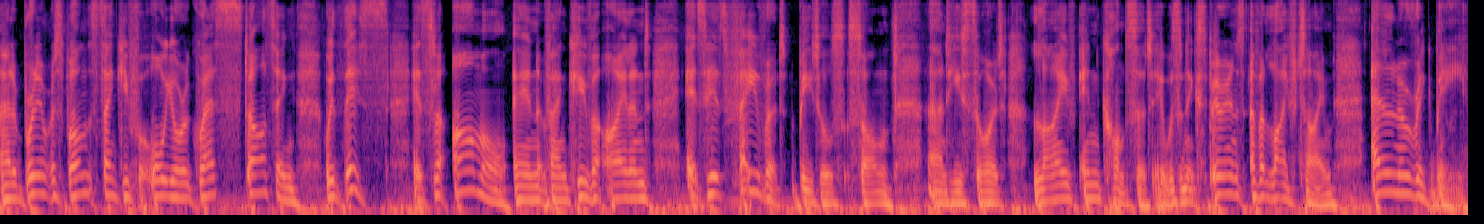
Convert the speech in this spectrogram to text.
I had a brilliant response. Thank you for all your requests, starting with this. It's for Armel in Vancouver Island. It's his favourite Beatles song, and he saw it live in concert. It was an experience of a lifetime. Eleanor Rigby.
